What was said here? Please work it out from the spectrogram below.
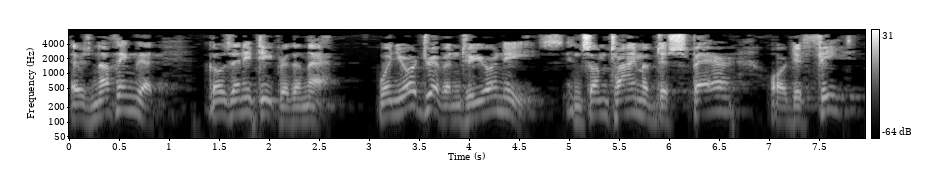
There's nothing that goes any deeper than that. When you're driven to your knees in some time of despair or defeat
